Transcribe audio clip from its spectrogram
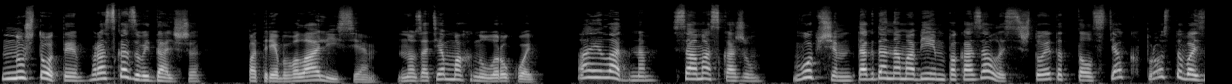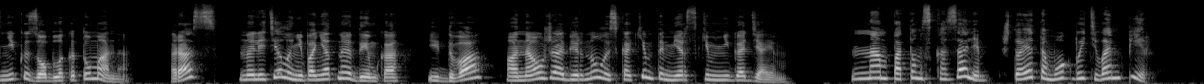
«Ну что ты, рассказывай дальше», — потребовала Алисия, но затем махнула рукой. «Ай, ладно, сама скажу. В общем, тогда нам обеим показалось, что этот толстяк просто возник из облака тумана. Раз — налетела непонятная дымка, и два — она уже обернулась каким-то мерзким негодяем. «Нам потом сказали, что это мог быть вампир»,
